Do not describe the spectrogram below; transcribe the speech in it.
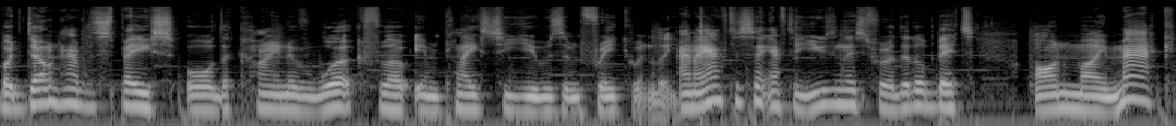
but don't have the space or the kind of workflow in place to use them frequently. And and I have to say, after using this for a little bit on my Mac,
